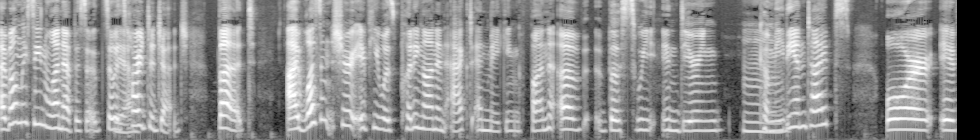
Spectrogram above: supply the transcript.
I've only seen one episode, so it's Yeah. hard to judge. But I wasn't sure if he was putting on an act and making fun of the sweet, endearing comedian types, or if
